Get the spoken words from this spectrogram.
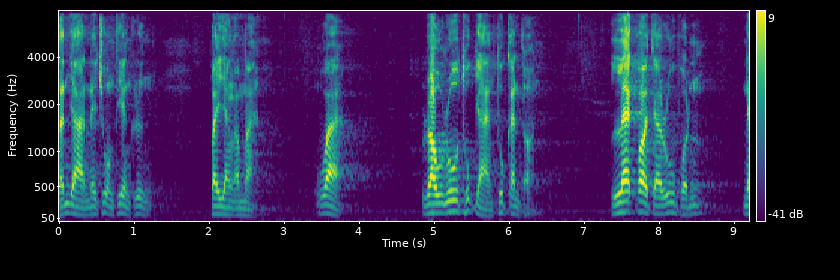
สัญญาณในช่วงเที่ยงครึ่ง ไปยังอำมาตย์ว่าเรารู้ทุกอย่างทุกขั้นตอน และก็จะรู้ผลใน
